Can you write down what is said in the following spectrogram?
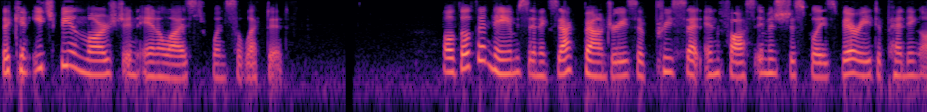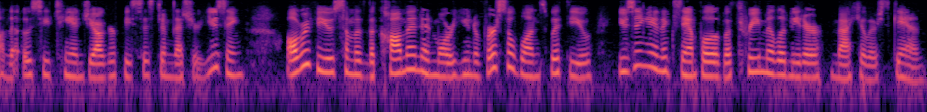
that can each be enlarged and analyzed when selected. Although the names and exact boundaries of preset en face image displays vary depending on the OCT angiography system that you're using, I'll review some of the common and more universal ones with you using an example of a 3mm macular scan.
